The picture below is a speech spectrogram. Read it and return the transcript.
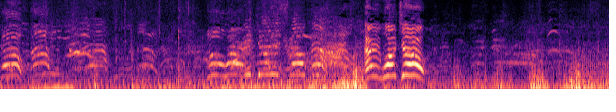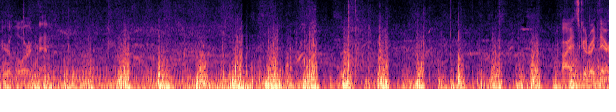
Don't worry, he got his stop Hey, watch out! Dear Lord, man. All right, it's good right there.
